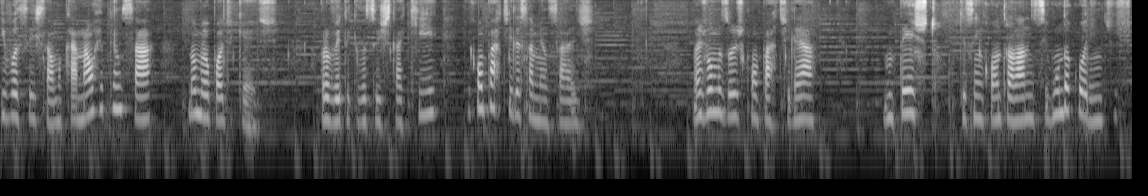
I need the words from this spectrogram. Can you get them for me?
e você está no canal Repensar no meu podcast. Aproveita que você está aqui e compartilhe essa mensagem. Nós vamos hoje compartilhar um texto que se encontra lá em 2 Coríntios,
